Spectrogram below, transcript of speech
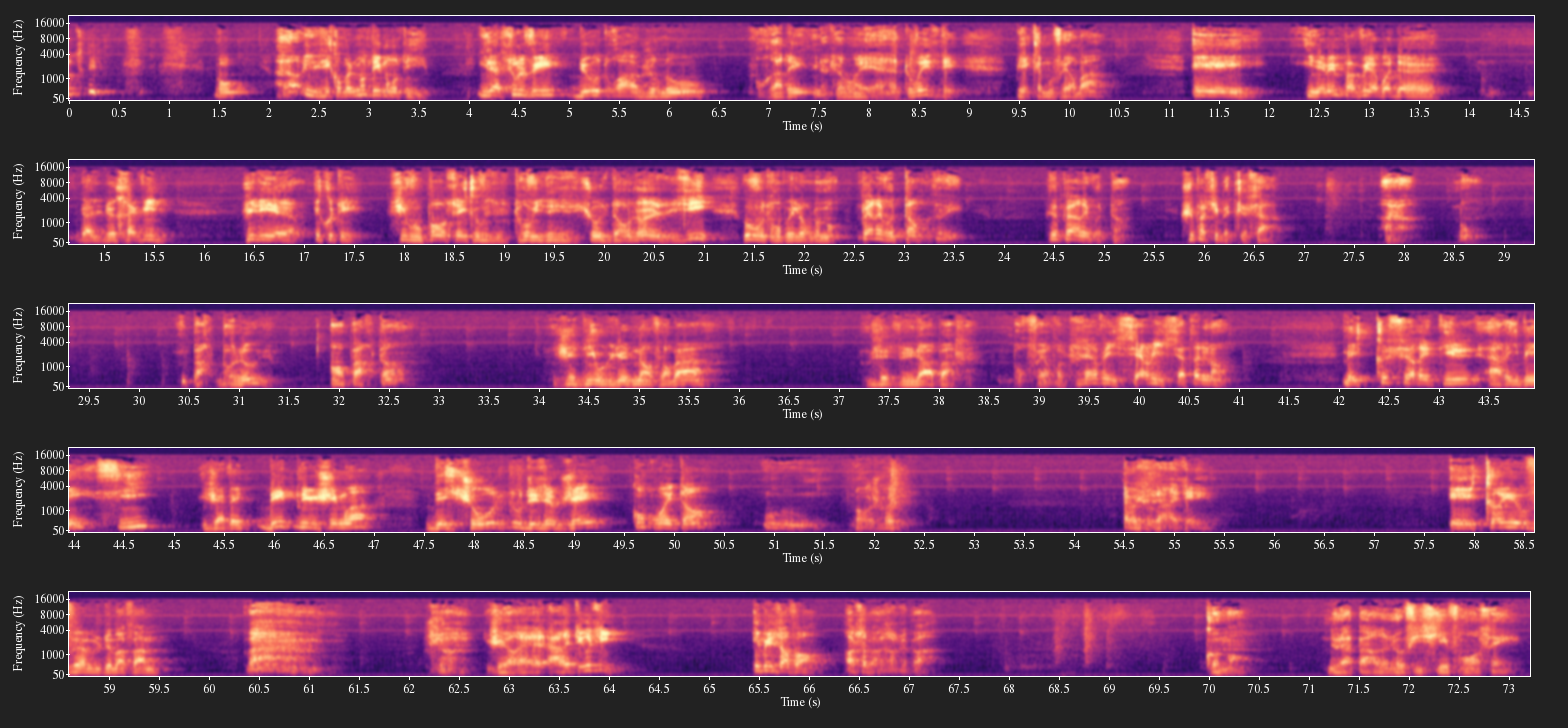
Bon, alors il est complètement démonté. Il a soulevé deux ou trois journaux. Regardez, il y a un touriste, bien camouflé en bas. Et il n'a même pas vu la boîte de, de, crème vide. Je lui ai dit, euh, écoutez, si vous pensez que vous trouvez des choses dangereuses ici, vous vous trompez lourdement. perdez votre temps, vous savez. Vous perdez votre temps. Je suis pas si bête que ça. Voilà. Bon. Ils partent bredouille. En partant, j'ai dit au lieutenant Flambard, vous êtes venu là pour faire votre service, service certainement. Mais que serait-il arrivé si j'avais détenu chez moi des choses ou des objets compromettants ou dangereux Eh bien, je vous ai arrêté. Et qu'auriez-vous de ma femme? Ben, je l'aurais arrêté aussi. Et mes enfants? Ah, ça ne m'agrandait pas. Comment? De la part d'un officier français,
